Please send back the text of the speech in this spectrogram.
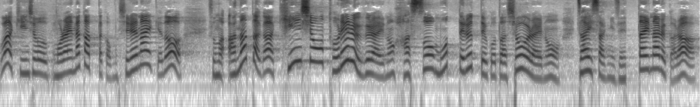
は金賞もらえなかったかもしれないけどそのあなたが金賞を取れるぐらいの発想を持ってるっていうことは将来の財産に絶対なるから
